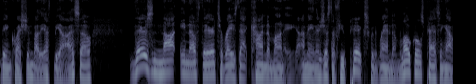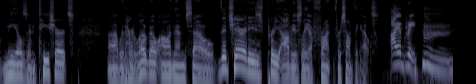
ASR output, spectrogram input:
being questioned by the FBI. So there's not enough there to raise that kind of money. I mean, there's just a few pics with random locals passing out meals and t-shirts uh, with her logo on them. So the charity's pretty obviously a front for something else. I agree. Hmm.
